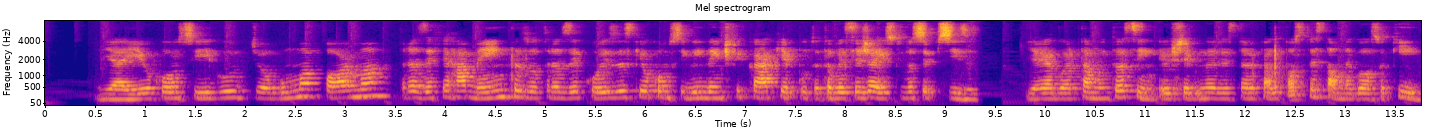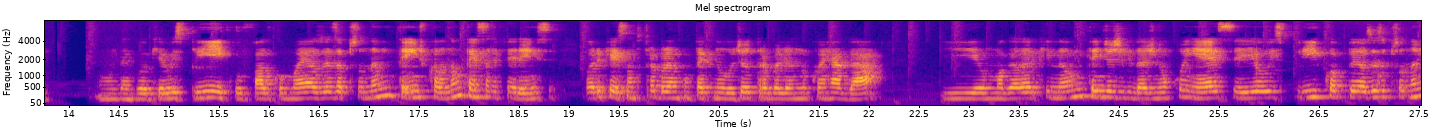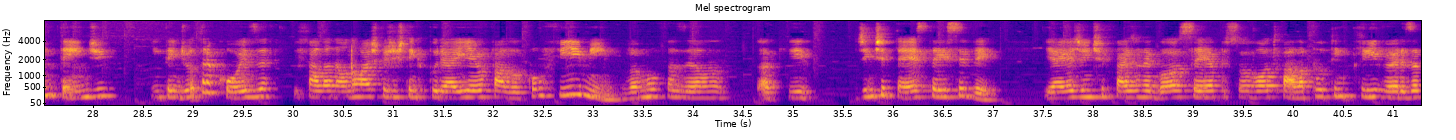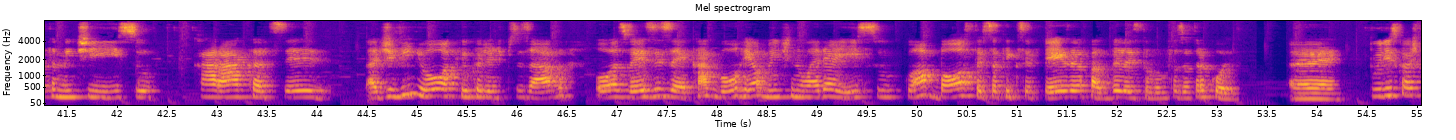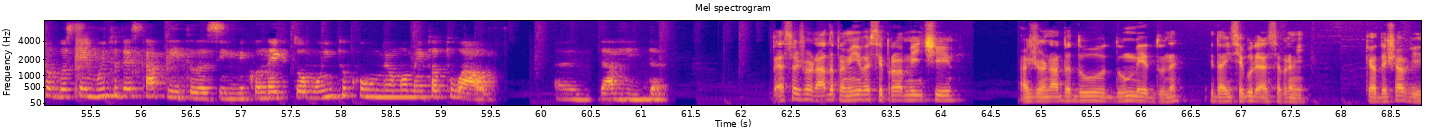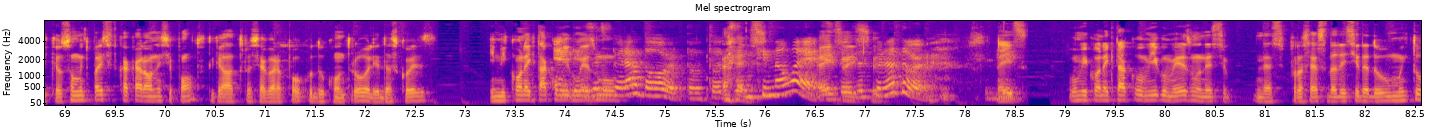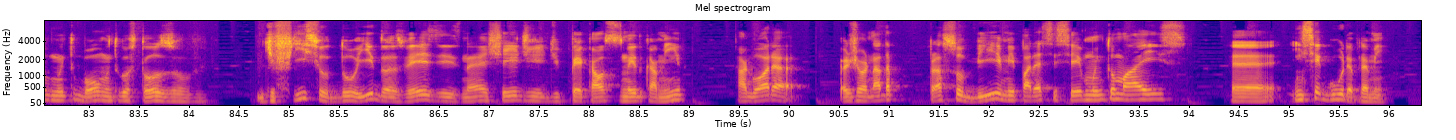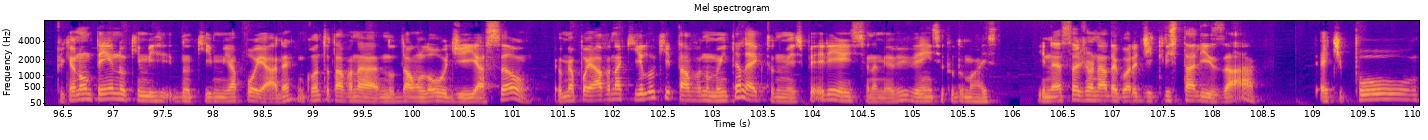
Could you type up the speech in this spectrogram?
E aí eu consigo, de alguma forma, trazer ferramentas ou trazer coisas que eu consigo identificar que, puta, talvez seja isso que você precisa. E aí agora tá muito assim, eu chego na gestão e falo, posso testar um negócio aqui? Um negócio que eu explico, falo como é, às vezes a pessoa não entende, porque ela não tem essa referência. Olha que é isso, não tô trabalhando com tecnologia, eu tô trabalhando com RH, e uma galera que não entende agilidade, não conhece, aí eu explico, às vezes a pessoa não entende, entende outra coisa e fala, não, não acho que a gente tem que ir por aí, aí eu falo, confia em mim, vamos fazer um, aqui, a gente testa e você vê. E aí a gente faz o um negócio e a pessoa volta e fala, puta, incrível, era exatamente isso. Caraca, você adivinhou aquilo que a gente precisava. Ou às vezes é, cagou, realmente não era isso. Uma bosta isso aqui que você fez. Aí eu falo, beleza, então vamos fazer outra coisa. É, por isso que eu acho que eu gostei muito desse capítulo, assim, me conectou muito com o meu momento atual é, da vida. Essa jornada para mim vai ser provavelmente a jornada do, do medo, né? e da insegurança para mim. Que é o deixar vir. Que eu sou muito parecido com a Carol nesse ponto, do que ela trouxe agora há pouco, do controle das coisas. E me conectar comigo é mesmo. É desesperador, tô, tô dizendo que não é. É, isso, é desesperador. Isso. É isso. O me conectar comigo mesmo nesse, nesse processo da descida do muito, muito bom, muito gostoso. Difícil, doído às vezes, né? Cheio de, de percalços no meio do caminho. Agora, a jornada para subir me parece ser muito mais é, insegura para mim. Porque eu não tenho no que me, no que me apoiar, né? Enquanto eu tava na, no download e ação, eu me apoiava naquilo que tava no meu intelecto, na minha experiência, na minha vivência e tudo mais. E nessa jornada agora de cristalizar, é tipo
